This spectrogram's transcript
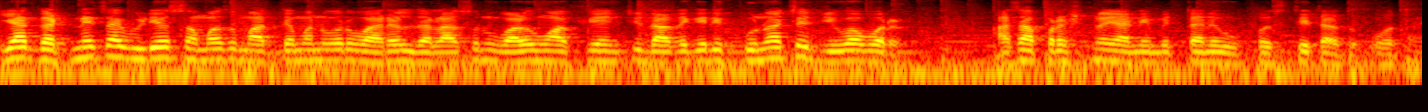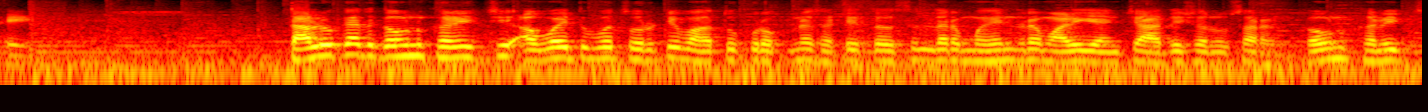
या घटनेचा व्हिडिओ समाज माध्यमांवर व्हायरल झाला असून वाळू माफियांची दादागिरी कुणाच्या जीवावर? असा प्रश्न या निमित्ताने उपस्थित होत आहे. तालुक्यात गौण खनिजची अवैध व चोरटी वाहतूक रोखण्यासाठी तहसीलदार महेंद्र माळी यांच्या आदेशानुसार गौण खनिज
